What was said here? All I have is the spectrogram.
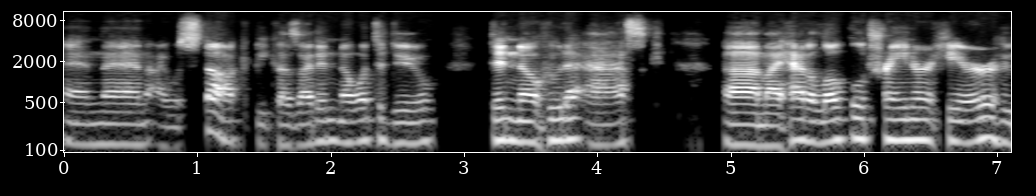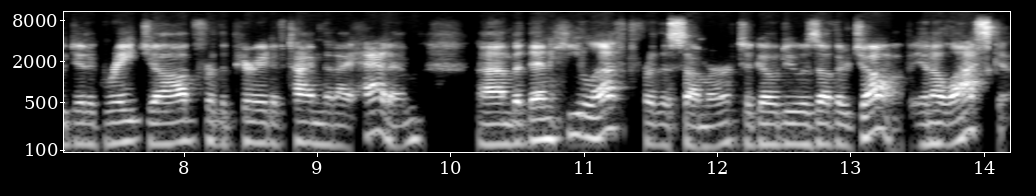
And then I was stuck because I didn't know what to do, didn't know who to ask. Um, I had a local trainer here who did a great job for the period of time that I had him. Um, but then he left for the summer to go do his other job in Alaska.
